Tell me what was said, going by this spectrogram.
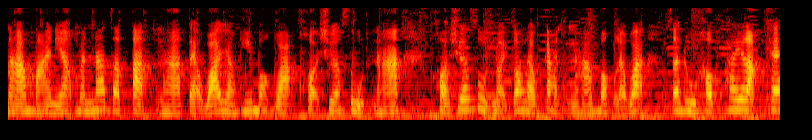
นะคะไม้นี้มันน่าจะตัดนะคะแต่ว่าอย่างที่บอกว่าขอเชื่อสูตรนะคะขอเชื่อสูตรหน่อยก็แล้วกันนะคะบอกแล้วว่าจะดูเขาไพ่หลักแค่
